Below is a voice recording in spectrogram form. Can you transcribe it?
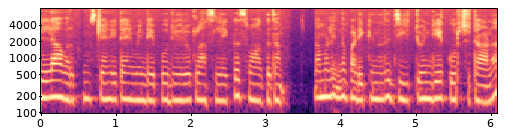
എല്ലാവർക്കും സ്റ്റഡി ടൈമിന്റെ പുതിയൊരു ക്ലാസ്സിലേക്ക് സ്വാഗതം. നമ്മൾ ഇന്ന് പഠിക്കുന്നത് ജി ട്വന്റിയെ കുറിച്ചിട്ടാണ്.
